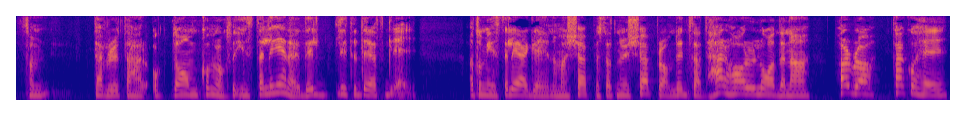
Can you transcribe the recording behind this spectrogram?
som tävlar ut det här och de kommer också installera det. Det är lite deras grej. Att de installerar grejer när man köper så att när du köper dem, det är inte så att här har du lådorna, ha det bra, tack och hej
